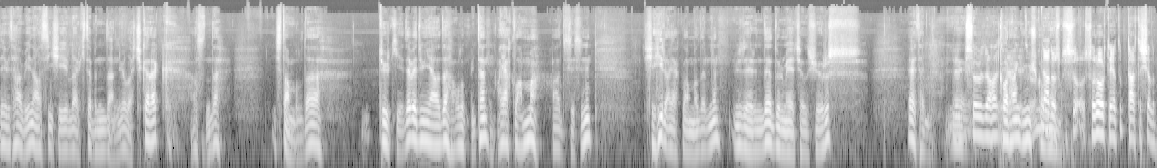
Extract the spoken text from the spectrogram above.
David Harvey'in Asi Şehirler kitabından yola çıkarak aslında İstanbul'da, Türkiye'de ve dünyada olup biten ayaklanma hadisesinin şehir ayaklanmalarının üzerinde durmaya çalışıyoruz. Evet Halil. Ee, Ee, bir soru daha. Korhan Gümüş Daha doğrusu konuğumuz. soru ortaya atıp tartışalım.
